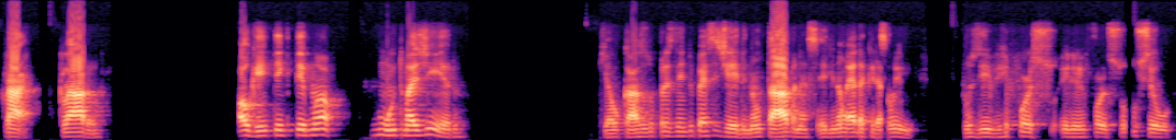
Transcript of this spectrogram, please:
claro, claro, alguém tem que ter uma, muito mais dinheiro. Que é o caso do presidente do PSG. Ele não estava, né? Ele não é da criação, ele, inclusive reforçou, ele reforçou o seu.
